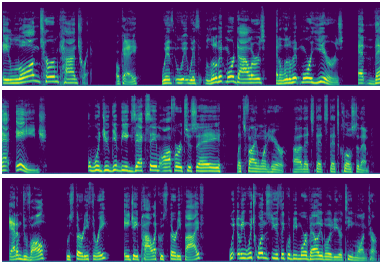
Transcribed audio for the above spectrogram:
a long term contract? Okay with with a little bit more dollars and a little bit more years at that age, would you give the exact same offer to say, let's find one here uh, that's that's that's close to them? Adam Duvall, who's 33, AJ Pollock, who's 35. I mean, which ones do you think would be more valuable to your team long term?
